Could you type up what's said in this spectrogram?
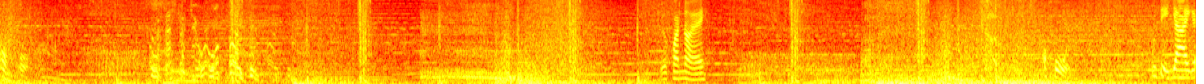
โอ้โหเลือกควันหน่อยโอ้โหกูเสียยายแก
